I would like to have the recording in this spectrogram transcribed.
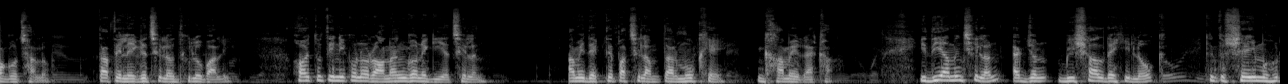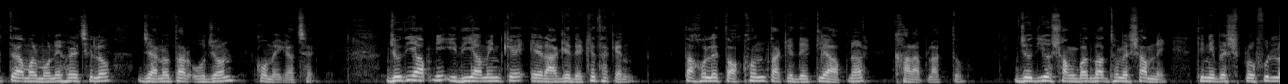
অগোছালো তাতে লেগেছিল ধুলোবালি হয়তো তিনি কোনো রণাঙ্গনে গিয়েছিলেন আমি দেখতে পাচ্ছিলাম তার মুখে ঘামের রেখা। ইদি আমিন ছিলেন একজন বিশাল দেহী লোক, কিন্তু সেই মুহূর্তে আমার মনে হয়েছিল যেন তার ওজন কমে গেছে। যদি আপনি ইদি আমিনকে এর আগে দেখে থাকেন, তাহলে তখন তাকে দেখলে আপনার খারাপ লাগতো। যদিও সংবাদ মাধ্যমের সামনে তিনি বেশ প্রফুল্ল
